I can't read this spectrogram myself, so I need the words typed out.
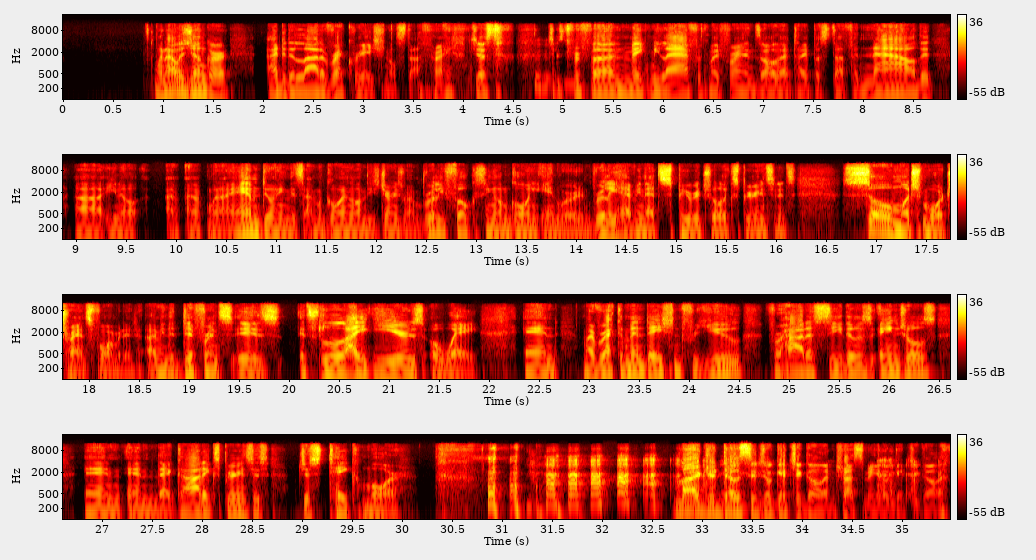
When I was younger, I did a lot of recreational stuff, right? Just just for fun, make me laugh with my friends, all that type of stuff. And now that uh, you know, I, I, when I am doing this, I'm going on these journeys where I'm really focusing on going inward and really having that spiritual experience, and it's so much more transformative. I mean, the difference is it's light years away. And my recommendation for you for how to see those angels and and that God experience is just take more. Larger dosage will get you going. Trust me, it'll get you going.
